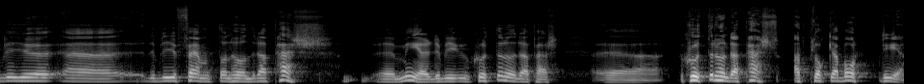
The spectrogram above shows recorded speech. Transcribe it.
blir ju, eh, det blir ju 1500 pers eh, mer. Det blir ju 1700 pers. Eh, 1700 pers, att plocka bort det,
